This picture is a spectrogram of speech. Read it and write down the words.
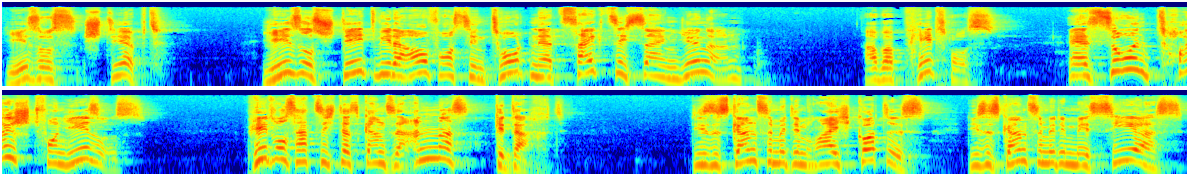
Jesus stirbt Jesus steht wieder auf aus den Toten, er zeigt sich seinen Jüngern. Aber Petrus, er ist so enttäuscht von Jesus. Petrus hat sich das Ganze anders gedacht. Dieses Ganze mit dem Reich Gottes, dieses Ganze mit dem Messias.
